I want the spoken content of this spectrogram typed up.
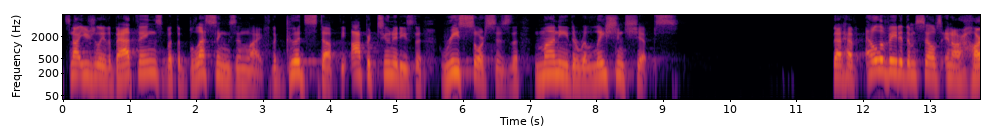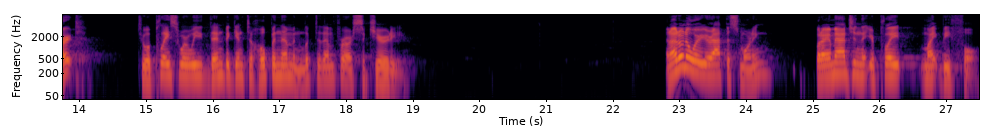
It's not usually the bad things, but the blessings in life, the good stuff, the opportunities, the resources, the money, the relationships that have elevated themselves in our heart to a place where we then begin to hope in them and look to them for our security. And I don't know where you're at this morning, but I imagine that your plate might be full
